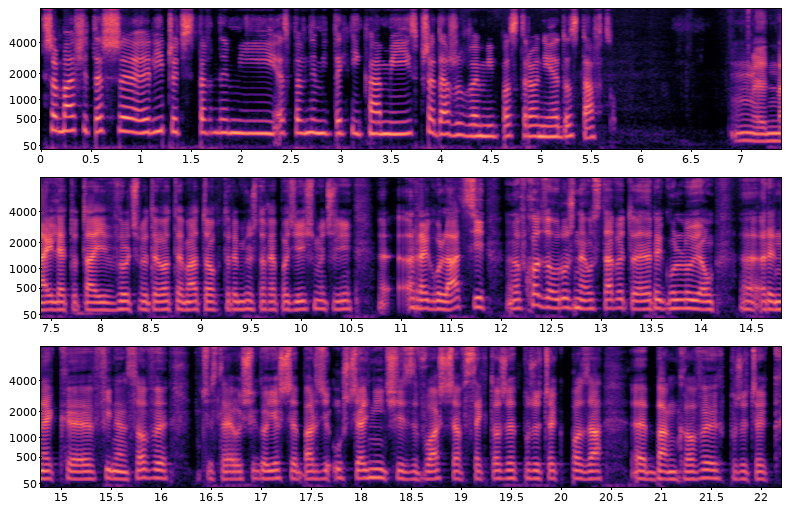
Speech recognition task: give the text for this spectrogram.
trzeba się też e, liczyć z pewnymi, z pewnymi technikami sprzedażowymi po stronie dostawców. Mm, Na ile tutaj wróćmy do tego tematu, o którym już trochę powiedzieliśmy, czyli e, regulacji. No, wchodzą różne ustawy, które regulują e, rynek e, finansowy, czy starają się go jeszcze bardziej uszczelnić, zwłaszcza w sektorze pożyczek pozabankowych, pożyczek,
